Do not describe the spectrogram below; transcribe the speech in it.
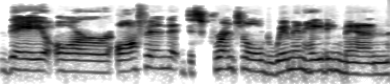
They are often disgruntled, women hating men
